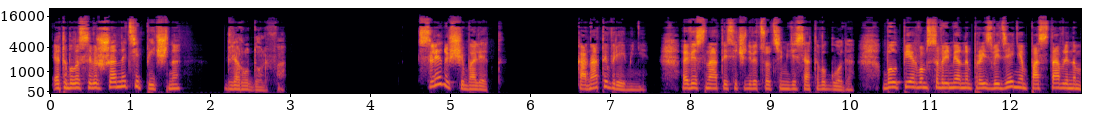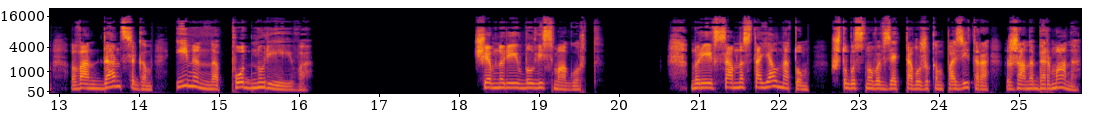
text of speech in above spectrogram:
Это было совершенно типично для Рудольфа. Следующий балет «Канаты времени» весна 1970 года, был первым современным произведением, поставленным Ван Данцигом именно под Нуреева. Чем Нуреев был весьма горд. Нуреев сам настоял на том, чтобы снова взять того же композитора Жана Бермана.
